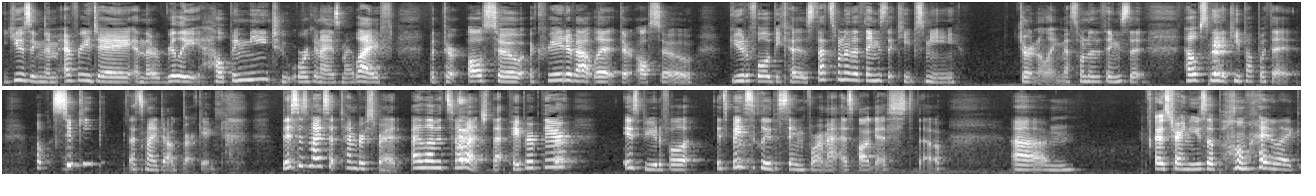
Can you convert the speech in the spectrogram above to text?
using them every day and they're really helping me to organize my life, but they're also a creative outlet. They're also beautiful because that's one of the things that keeps me journaling. That's one of the things that helps me to keep up with it. Oh, Suki, that's my dog barking. This is my September spread. I love it so much. That paper up there is beautiful. It's basically the same format as August, though. Um, I was trying to use up all my like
